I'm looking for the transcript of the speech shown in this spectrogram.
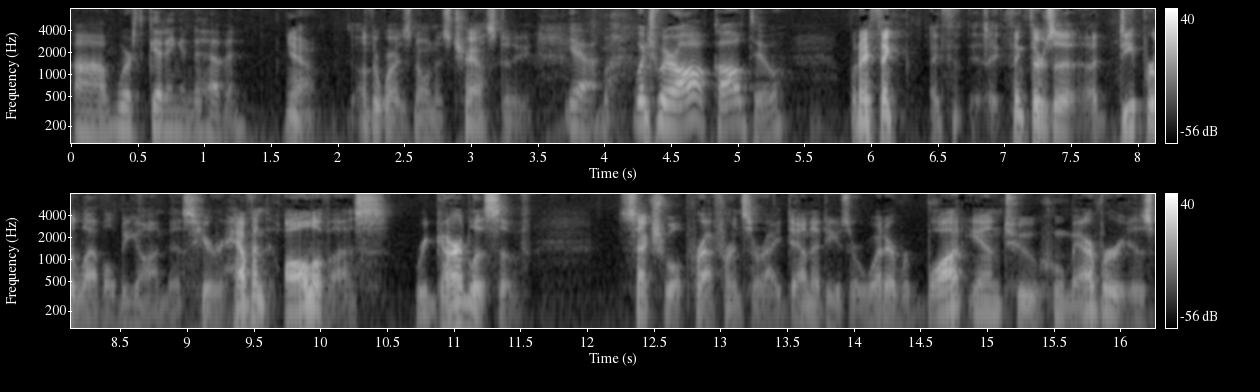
uh, worth getting into heaven. Yeah. Otherwise known as chastity. Yeah, which we're all called to. But I think I, th- I think there's a, a deeper level beyond this here. Haven't all of us, regardless of sexual preference or identities or whatever, bought into whomever is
